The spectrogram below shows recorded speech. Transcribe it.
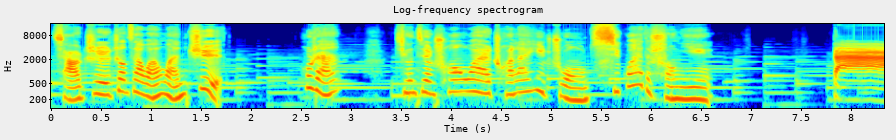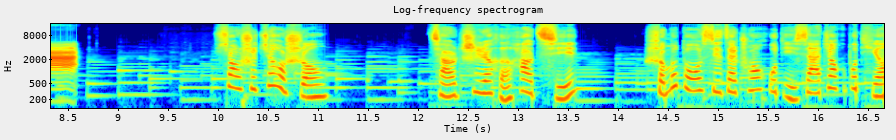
乔治正在玩玩具。忽然，听见窗外传来一种奇怪的声音，哒，像是叫声。乔治很好奇，什么东西在窗户底下叫个不停？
